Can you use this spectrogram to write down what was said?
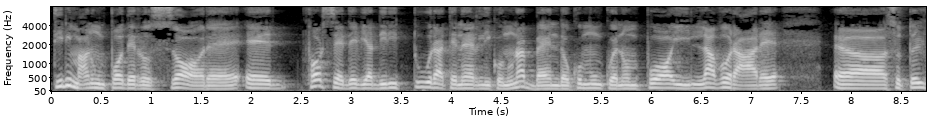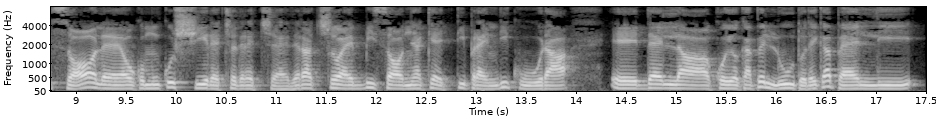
ti rimane un po' del rossore e forse devi addirittura tenerli con una benda o comunque non puoi lavorare uh, sotto il sole o comunque uscire eccetera eccetera, cioè bisogna che ti prendi cura eh, del cuoio capelluto, dei capelli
